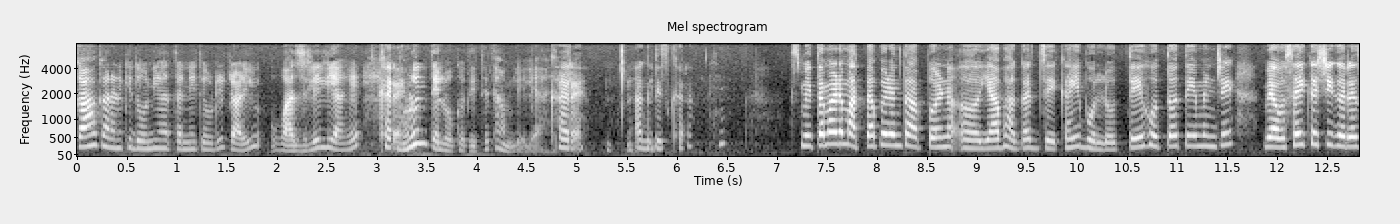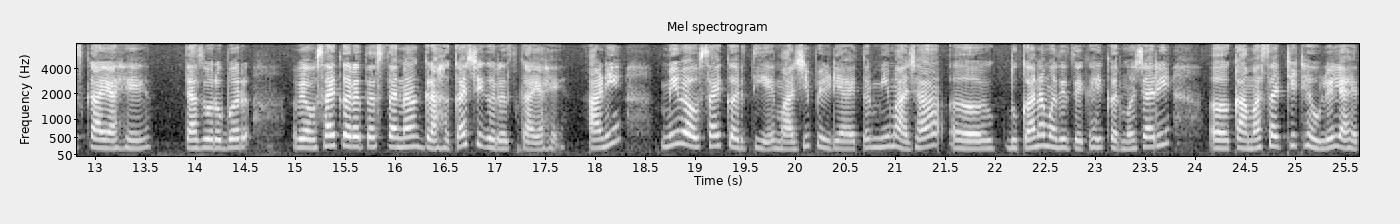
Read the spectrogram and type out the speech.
का कारण की दोन्ही हातांनी तेवढी टाळी वाजलेली आहे. म्हणून ते लोक तिथे थांबलेले आहेत. खरंय. अगदीच खरं. स्मिता मॅडम आतापर्यंत आपण या भागात जे काही बोललो ते होतं ते म्हणजे व्यावसायिकाची गरज काय आहे? त्याचबरोबर व्यवसाय करत असताना ग्राहकाची गरज काय आहे? आणि मी व्यवसाय करतीये माझी पिढी आहे तर मी माझ्या दुकानामध्ये जे काही कर्मचारी कामासाठी ठेवलेले आहेत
